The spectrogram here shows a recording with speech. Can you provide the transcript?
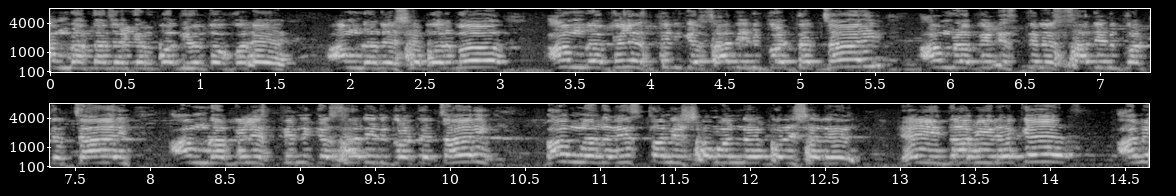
আমরা তাদেরকে প্রতিহত করে আমরা দেশে বলব আমরা ফিলিস্তিনকে স্বাধীন করতে চাই আমরা ফিলিস্তিনের স্বাধীন করতে চাই আমরা ফিলিস্তিনকে স্বাধীন করতে চাই বাংলাদেশ ইসলামী সমন্বয় পরিষদের এই দাবি রেখে আমি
